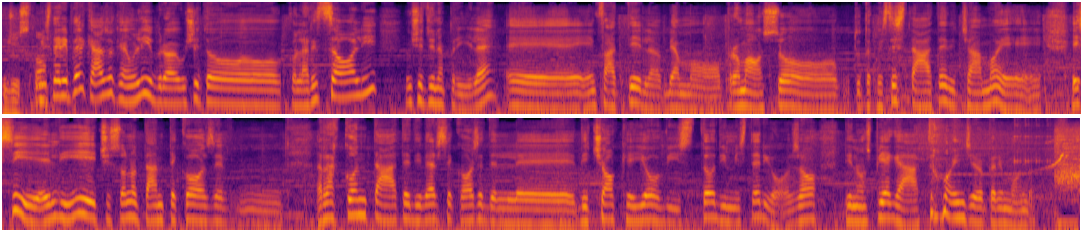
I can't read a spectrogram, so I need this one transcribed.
giusto? Misteri per caso che è un libro, è uscito con la Rizzoli, è uscito in aprile e infatti l'abbiamo promosso tutta quest'estate diciamo e, e sì, e lì ci sono tante cose mh, raccontate, diverse cose delle, di ciò che io ho visto di misterioso, di non spiegato in giro per il mondo.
